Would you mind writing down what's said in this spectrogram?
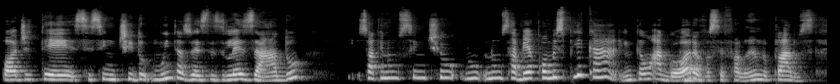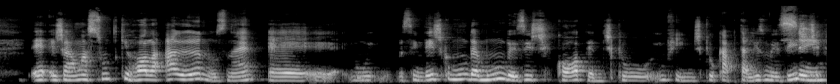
pode ter se sentido muitas vezes lesado, só que não sentiu, não, sabia como explicar. Então, agora, ah. você falando, claro, é, já é um assunto que rola há anos, né? É, assim, desde que o mundo é mundo, existe cópia, de que o, enfim, de que o capitalismo existe. Sim.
